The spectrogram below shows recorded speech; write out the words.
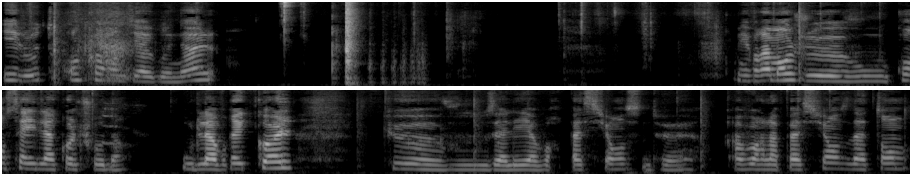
et l'autre encore en diagonale. Mais vraiment, je vous conseille la colle chaude hein, ou de la vraie colle que vous allez avoir patience de avoir la patience d'attendre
